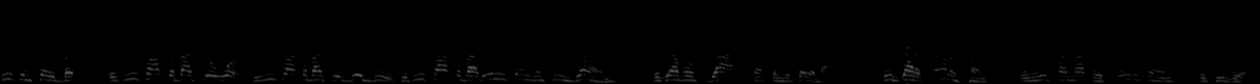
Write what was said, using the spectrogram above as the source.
He can say, but if you talk about your work, if you talk about your good deeds, if you talk about anything that you've done, the devil's got something to say about it. He's got a counterpunch when you come up with anything that you did,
